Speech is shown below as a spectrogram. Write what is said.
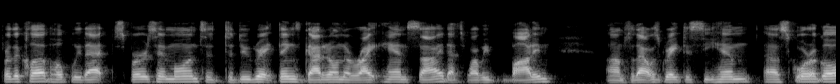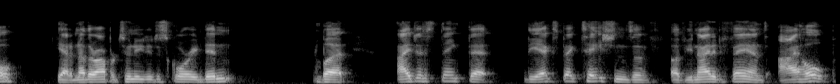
for the club. Hopefully that spurs him on to, to do great things. Got it on the right hand side. That's why we bought him. Um, so that was great to see him uh, score a goal. He had another opportunity to score, he didn't. But I just think that the expectations of of United fans, I hope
